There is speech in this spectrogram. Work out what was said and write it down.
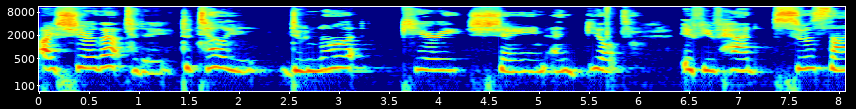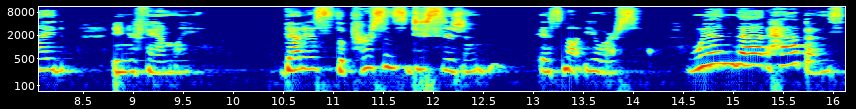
I share that today to tell you do not carry shame and guilt if you've had suicide in your family. That is the person's decision, it's not yours. When that happens,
